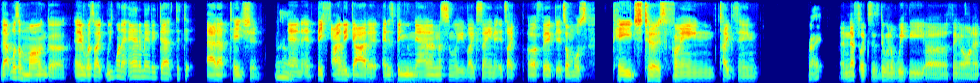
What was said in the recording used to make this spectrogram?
That was a manga, and it was like we want to animate that adaptation. Mm-hmm. And it, they finally got it, and it's been unanimously like saying it's like perfect. It's almost page to frame type thing. Right. And Netflix is doing a weekly uh thing on it.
